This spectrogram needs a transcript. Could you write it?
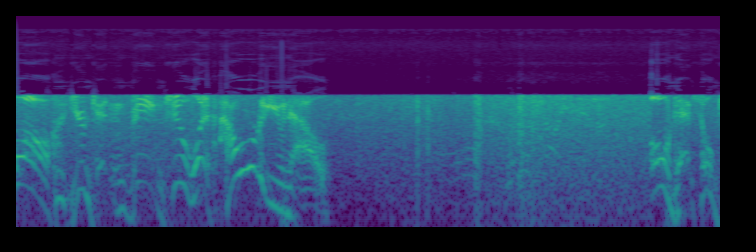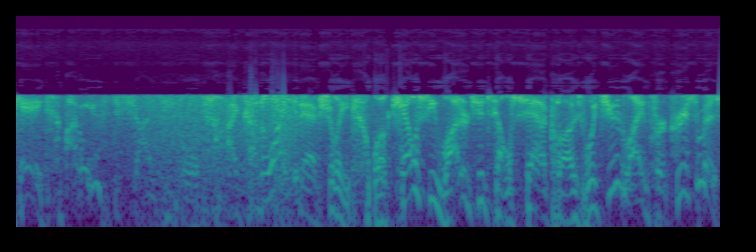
Oh, you're getting big too. What? How old are you now? Oh, that's okay. I'm used to shy people. I kind of like it actually. Well, Kelsey, why don't you tell Santa Claus what you'd like for Christmas?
